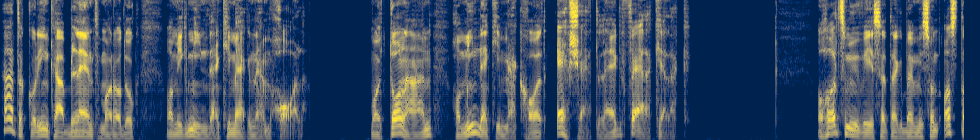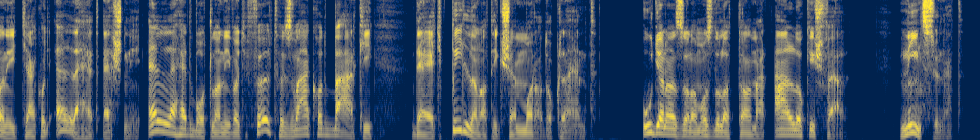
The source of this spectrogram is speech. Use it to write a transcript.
Hát akkor inkább lent maradok, amíg mindenki meg nem hal. Majd talán, ha mindenki meghalt, esetleg felkelek. A harcművészetekben viszont azt tanítják, hogy el lehet esni, el lehet botlani, vagy földhöz vághat bárki, de egy pillanatig sem maradok lent. Ugyanazzal a mozdulattal már állok is fel. Nincs szünet.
